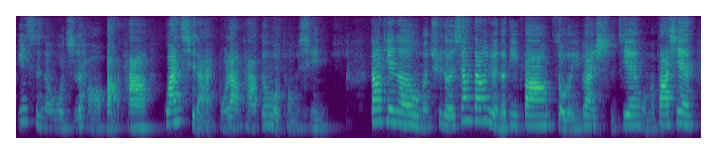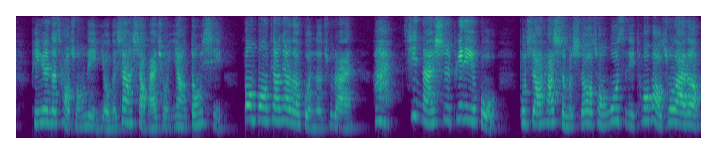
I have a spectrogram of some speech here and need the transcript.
因此呢，我只好把它关起来，不让它跟我同行。当天呢，我们去了相当远的地方，走了一段时间，我们发现平原的草丛里有个像小白球一样东西，蹦蹦跳跳的滚了出来。唉，竟然是霹雳虎！不知道它什么时候从屋子里偷跑出来的，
